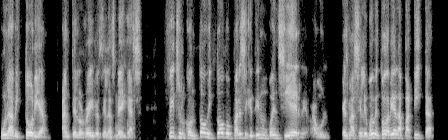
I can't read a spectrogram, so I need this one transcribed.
una victoria ante los Raiders de Las Vegas. Pittsburgh con todo y todo parece que tiene un buen cierre, Raúl. Es más, se le mueve todavía la patita.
